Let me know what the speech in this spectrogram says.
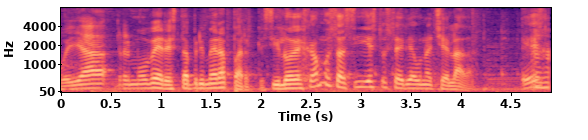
Voy a remover esta primera parte. Si lo dejamos así, esto sería una chelada. Esto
